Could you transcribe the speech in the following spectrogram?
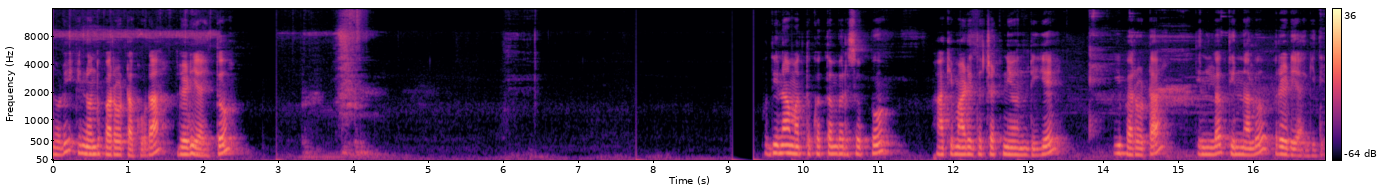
ನೋಡಿ, ಇನ್ನೊಂದು ಪರೋಟ ಕೂಡ ರೆಡಿ ಆಯಿತು. ಪುದೀನ ಮತ್ತು ಕೊತ್ತಂಬರಿ ಸೊಪ್ಪು ಹಾಕಿ ಮಾಡಿದ ಚಟ್ನಿಯೊಂದಿಗೆ ಈ ಪರೋಟ ತಿನ್ನಲು ತಿನ್ನಲು ರೆಡಿಯಾಗಿದೆ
